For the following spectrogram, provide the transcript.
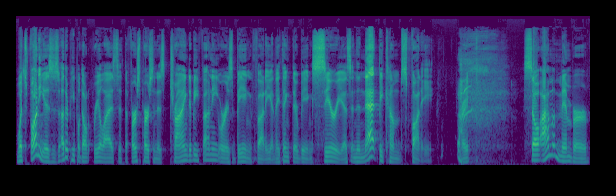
what's funny is is other people don't realize that the first person is trying to be funny or is being funny and they think they're being serious and then that becomes funny right? So i'm a member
